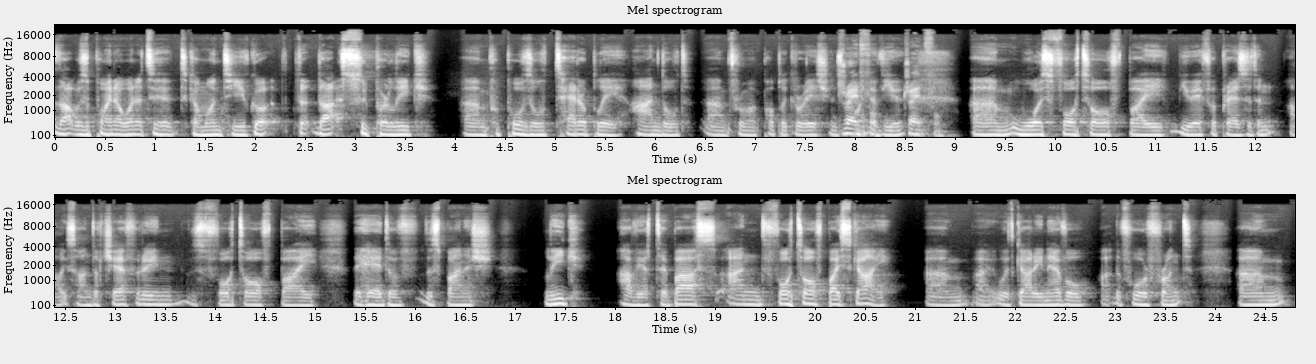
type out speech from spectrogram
that was a point I wanted to, to come on to. You've got th- that Super League um, proposal terribly handled um, from a public relations dreadful, point of view. Dreadful. Um, was fought off by UEFA President Alexander Ceferin, was fought off by the head of the Spanish League Javier Tebas and fought off by Sky um, uh, with Gary Neville at the forefront. Um,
